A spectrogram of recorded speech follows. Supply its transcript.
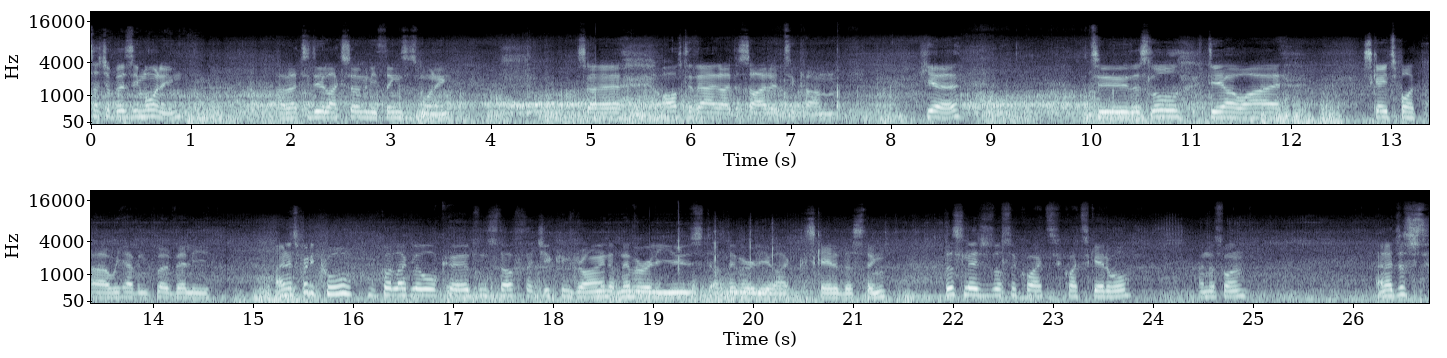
had such a busy morning. I've had to do like so many things this morning. So after that I decided to come here to this little DIY skate spot uh, we have in Clovelly and it's pretty cool. We've got like little curbs and stuff that you can grind. I've never really used I've never really like skated this thing. This ledge is also quite quite skatable and this one. And I just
